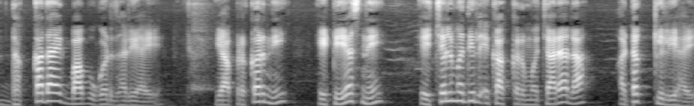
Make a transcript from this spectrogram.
धक्कादायक बाब उघड झाली आहे. या प्रकरणी ए टी एसने एच एलमधील एका कर्मचाऱ्याला अटक केली आहे.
